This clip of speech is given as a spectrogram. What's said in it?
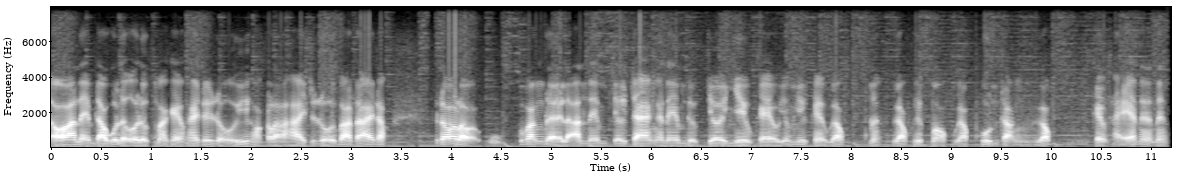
Đó, anh em đâu có lựa được mã kèo hai trái rưỡi hoặc là hai trái rưỡi, ba trái đâu. Cái đó là cái vấn đề là anh em chơi trang, anh em được chơi nhiều kèo giống như kèo góc nè góc hiệp một góc full trận góc kèo thẻ nè anh em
